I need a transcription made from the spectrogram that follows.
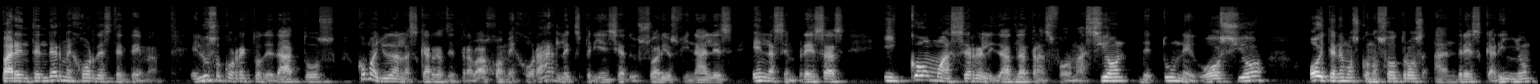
Para entender mejor de este tema, el uso correcto de datos, cómo ayudan las cargas de trabajo a mejorar la experiencia de usuarios finales en las empresas y cómo hacer realidad la transformación de tu negocio. Hoy tenemos con nosotros a Andrés Cariño,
